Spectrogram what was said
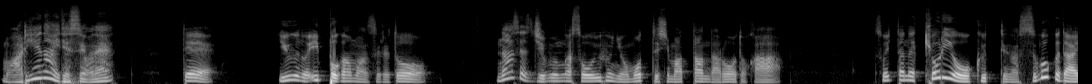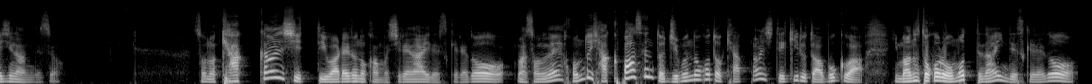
もうありえないですよね。って言うの一歩我慢すると、なぜ自分がそういうふうに思ってしまったんだろうとか、そういったね、距離を置くっていうのはすごく大事なんですよ。その客観視って言われるのかもしれないですけれど、まあそのね、本当に100%自分のことを客観視できるとは僕は今のところ思ってないんですけれど、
